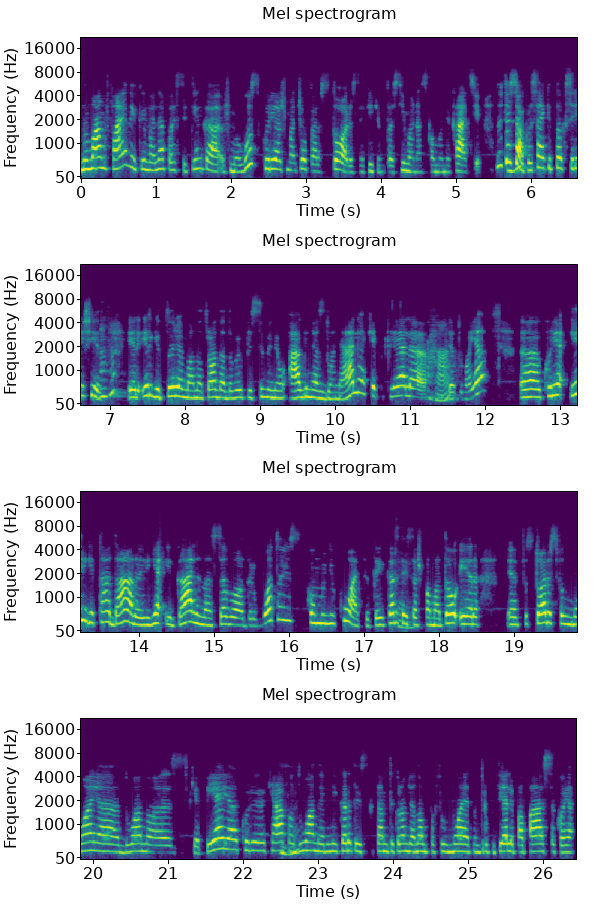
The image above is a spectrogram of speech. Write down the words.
nu, man fainai, kai mane pasitinka žmogus, kurį aš mačiau per storius, sakykime, tos įmonės komunikacijai. Nu, tiesiog mhm. visai kitoks ryšys. Uh mhm. Ir irgi turi, man atrodo, dabar prisiminiau Agnės Duonelę, kepiklėlę Aha. Lietuvoje, uh, kurie irgi tą daro ir jie įgalina savo darbuotojus komunikuoti. Tai kartais tai. aš pamatau ir storius filmuoja duonos kepėją, kuri kepa uh mhm. duoną ir jinai kartais tam tikrom dienom pafilmuoja, ten truputėlį papasakoja.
